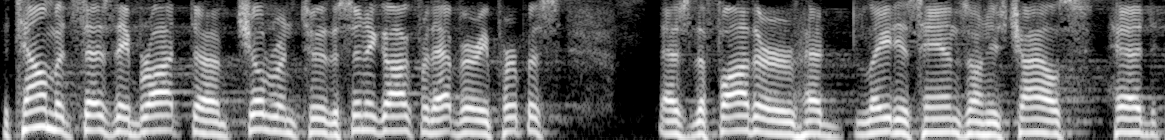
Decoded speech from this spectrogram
The Talmud says they brought uh, children to the synagogue for that very purpose. As the father had laid his hands on his child's head,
